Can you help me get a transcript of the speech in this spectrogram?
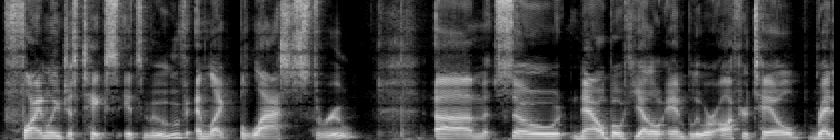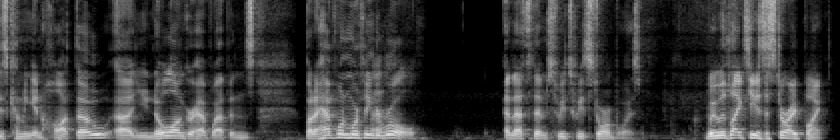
finally just takes its move and like blasts through. Um, so now both yellow and blue are off your tail. Red is coming in hot though. Uh, you no longer have weapons, but I have one more thing to roll, and that's them sweet, sweet storm boys. We would like to use a story point.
